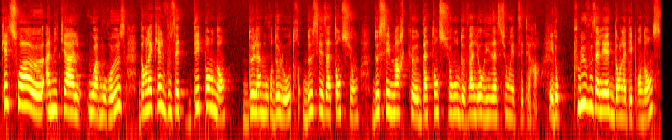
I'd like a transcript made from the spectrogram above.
qu'elle soit euh, amicale ou amoureuse, dans laquelle vous êtes dépendant de l'amour de l'autre, de ses attentions, de ses marques d'attention, de valorisation, etc. Et donc plus vous allez être dans la dépendance,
